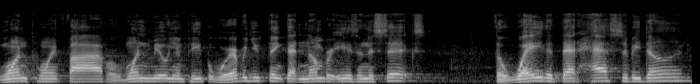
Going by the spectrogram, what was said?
1.5 or 1 million people, wherever you think that number is in this text, the way that that has to be done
